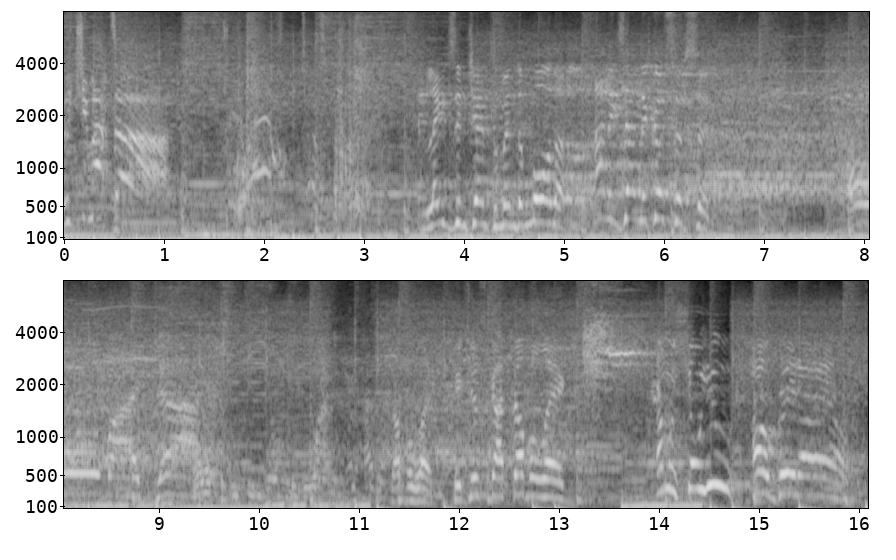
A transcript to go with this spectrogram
Uchimata! And ladies and gentlemen, the mauler, Alexander Gustafsson. Oh my God! There can be only one. Double leg. He just got double leg. I'm gonna show you how great I am.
